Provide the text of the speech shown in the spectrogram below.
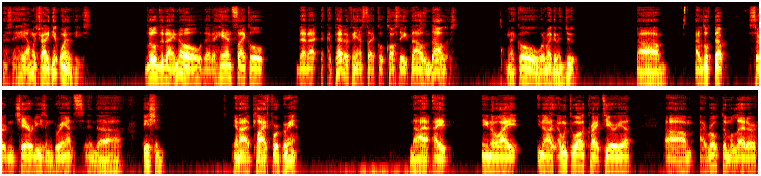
I said, "Hey, I'm gonna try to get one of these." Little did I know that a hand cycle, that I, a competitive hand cycle, cost eight thousand dollars. I'm like, oh, what am I gonna do? Um, I looked up certain charities and grants in uh, Asian, and I applied for a grant. Now I, I you know, I you know, I, I went through all the criteria. Um, I wrote them a letter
